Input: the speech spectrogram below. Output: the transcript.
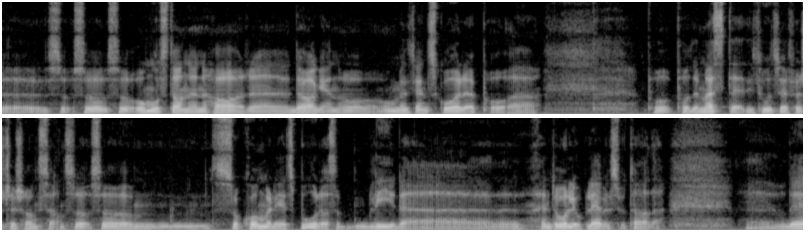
uh, så, så, så, og motstanderen har uh, dagen og omtrent scorer på på, på, det meste, de to-tre første sjansene, så, så, så, kommer det i et spor, og så blir det en dårlig opplevelse ut av det. Eh, det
